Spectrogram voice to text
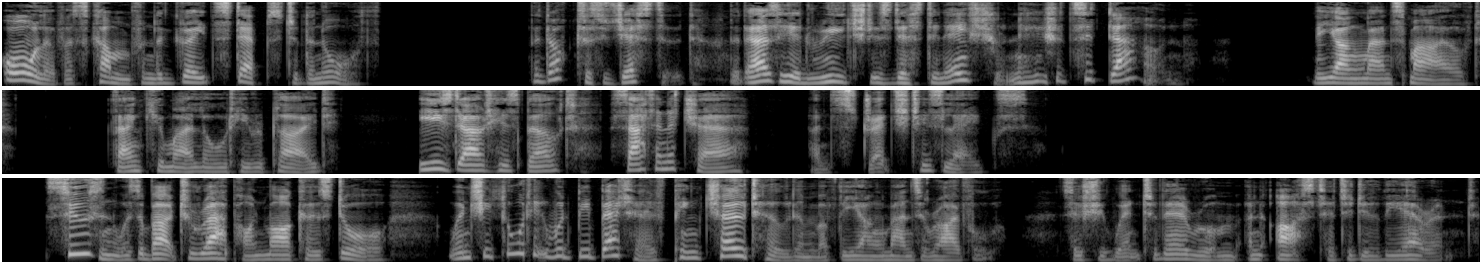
All of us come from the great steppes to the north. The doctor suggested that as he had reached his destination, he should sit down. The young man smiled. Thank you, my lord, he replied, eased out his belt, sat in a chair, and stretched his legs. Susan was about to rap on Marco's door when she thought it would be better if Ping Cho told him of the young man's arrival, so she went to their room and asked her to do the errand.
